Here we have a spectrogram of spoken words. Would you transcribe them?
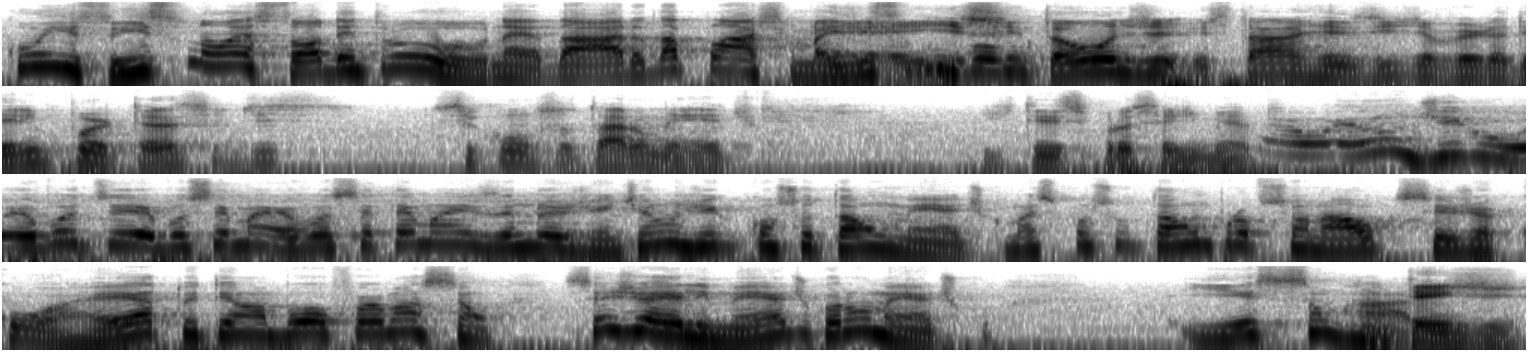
com isso. Isso não é só dentro né, da área da plástica, mas é isso, isso, envolve- então onde está reside a verdadeira importância de se consultar um médico e ter esse procedimento. Eu, eu não digo, eu vou dizer, eu vou, ser, mais- eu vou ser até mais abrangente. Eu não digo consultar um médico, mas consultar um profissional que seja correto e tenha uma boa formação. Seja ele médico ou não médico. E esses são raros. Entendi.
